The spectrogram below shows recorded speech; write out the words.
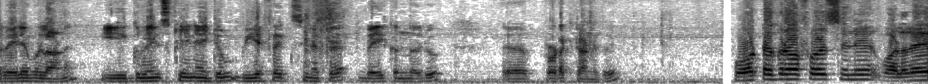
അവൈലബിൾ ആണ്. ഈ ഗ്രീൻ സ്ക്രീൻ ആയിട്ടും ബി എഫ് എക്സിനൊക്കെ ഉപയോഗിക്കുന്ന ഒരു പ്രൊഡക്റ്റാണിത് ഫോട്ടോഗ്രാഫേഴ്സിന് വളരെ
